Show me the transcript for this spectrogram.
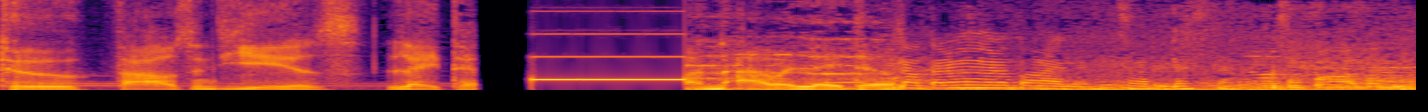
2,000 years later. One hour later. Tanong mo muna pangalan sa last na. Ang pangalan niyo?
